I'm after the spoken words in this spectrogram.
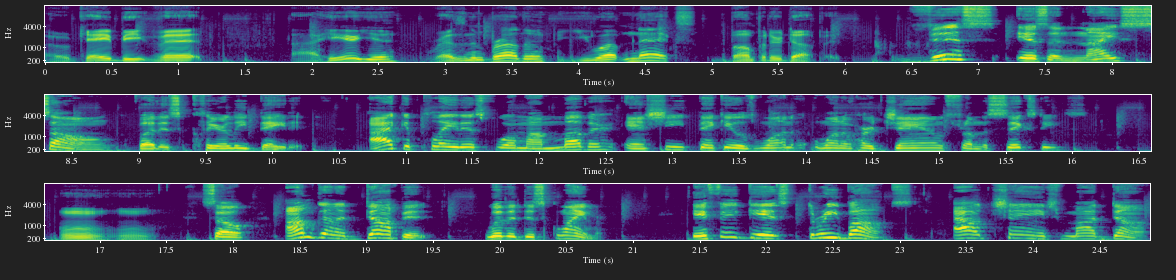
okay, beat vet. I hear you. Resident brother, you up next. Bump it or dump it. This is a nice song, but it's clearly dated. I could play this for my mother, and she'd think it was one one of her jams from the '60s. Mm-hmm. So I'm gonna dump it with a disclaimer. If it gets three bumps, I'll change my dump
